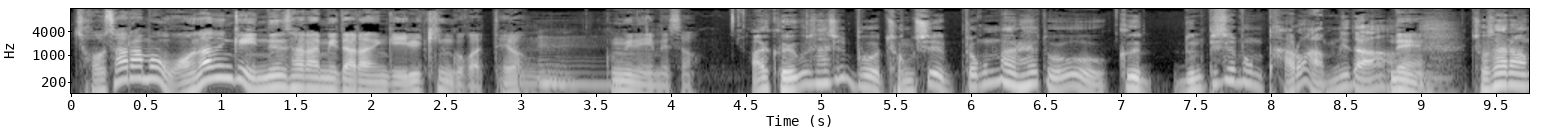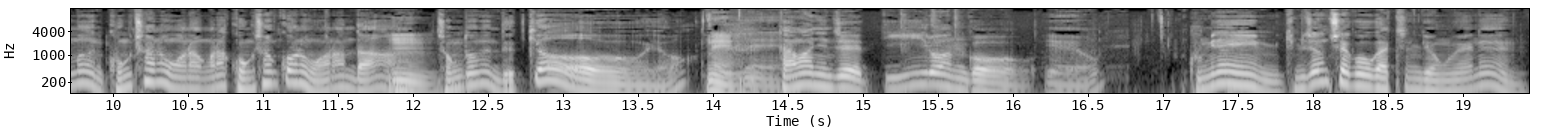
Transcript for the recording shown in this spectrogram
저 음. 사람은 원하는 게 있는 사람이다라는 게 읽힌 것 같아요. 음. 국민의힘에서. 아, 그리고 사실 뭐 정치 조금만 해도 그 눈빛을 보면 바로 압니다. 네. 저 사람은 공천을 원하거나 공천권을 원한다. 음. 정도는 느껴요. 네. 네. 다만 이제 이런 거예요. 국민의힘 김전 최고 같은 경우에는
